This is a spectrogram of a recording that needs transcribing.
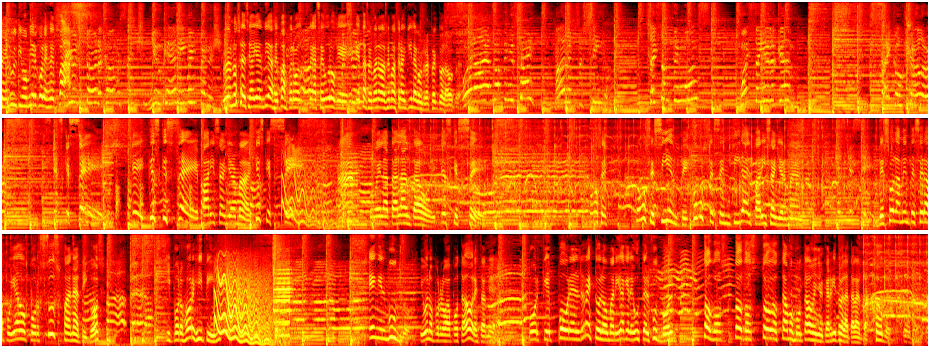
es el último miércoles de paz. Bueno, no sé si habían días de paz, pero te aseguro que esta semana va a ser más tranquila con respecto a la otra. ¿Qué es que sé? Eh, ¿Qué es que sé, Paris Saint Germain? ¿Qué es que sé? ¿Ah? Con el Atalanta hoy, ¿qué es que sé? ¿Cómo se, ¿Cómo se siente? ¿Cómo se sentirá el Paris Saint Germain de solamente ser apoyado por sus fanáticos y por Jorge away. en el mundo? Y bueno, por los apostadores también. Porque por el resto de la humanidad que le gusta el fútbol, todos, todos, todos estamos montados en el carrito del Atalanta. Todos, todos, todos.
